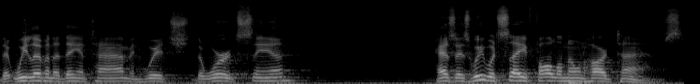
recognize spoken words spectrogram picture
that we live in a day and time in which the word sin has, as we would say, fallen on hard times.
